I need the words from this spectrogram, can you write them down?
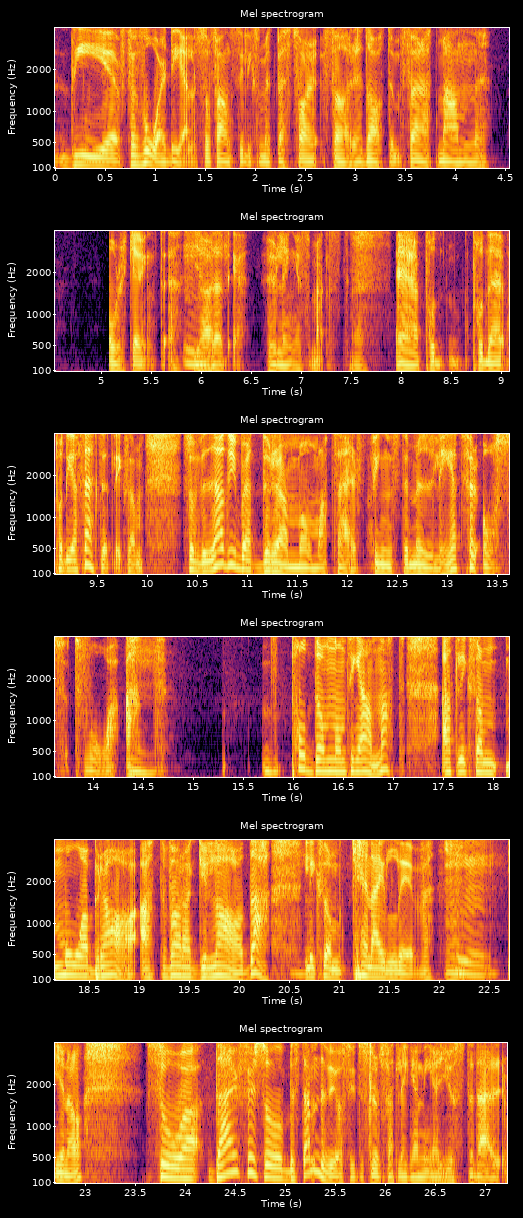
Det, för vår del så fanns det liksom ett bäst för- före-datum för att man orkar inte Mm. göra det hur länge som helst. Eh, på, på, det, på det sättet liksom. Så vi hade ju börjat drömma om att så här, finns det möjlighet för oss två att podda om någonting annat. Att liksom må bra, att vara glada. Liksom, can I live? Mm. You know? Så därför så bestämde vi oss ju till slut för att lägga ner just det där,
